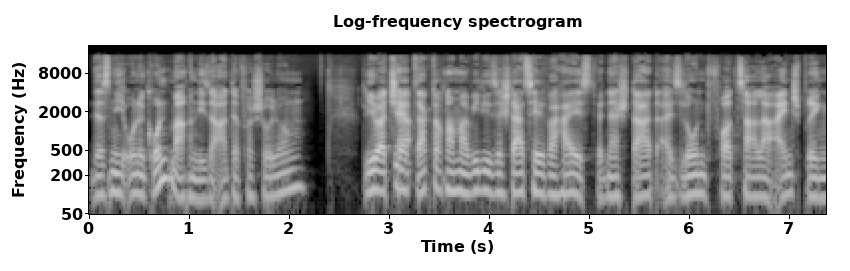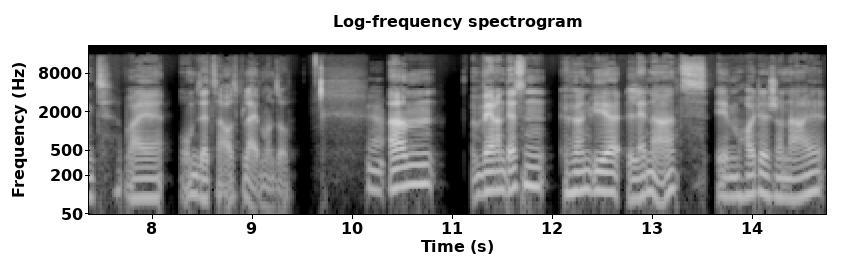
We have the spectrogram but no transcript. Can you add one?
das nicht ohne Grund machen, diese Art der Verschuldung Lieber Chat, ja. sag doch nochmal, wie diese Staatshilfe heißt, wenn der Staat als Lohnvorzahler einspringt, weil Umsätze ausbleiben und so. Ja. Ähm, währenddessen hören wir Lennartz im Heute-Journal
